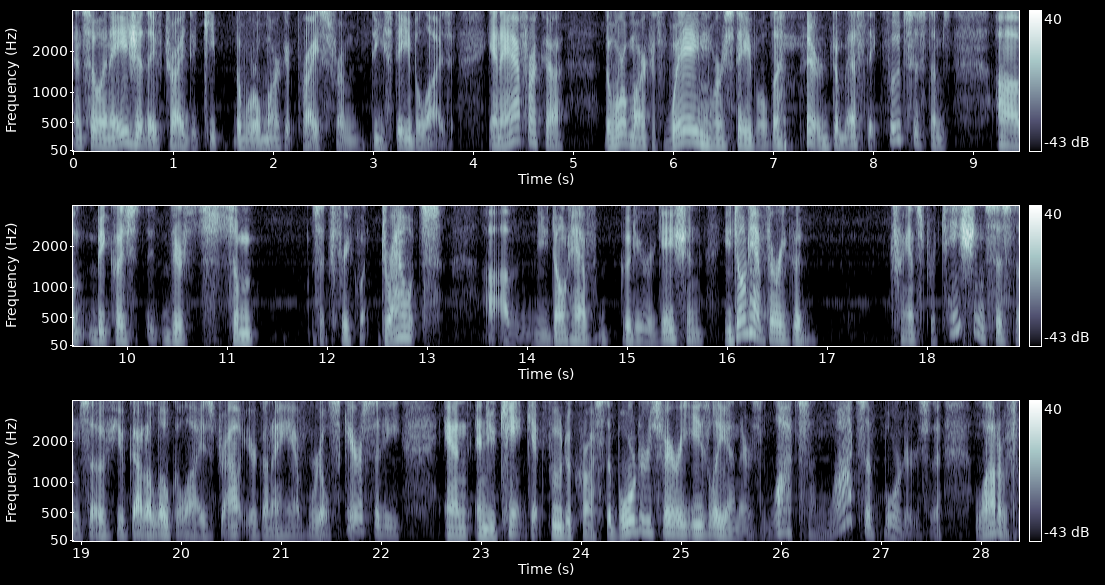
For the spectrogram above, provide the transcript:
And so in Asia, they've tried to keep the world market price from destabilizing. In Africa, the world market's way more stable than their domestic food systems um, because there's some such frequent droughts. Uh, you don't have good irrigation. You don't have very good transportation system. So if you've got a localized drought, you're going to have real scarcity and, and you can't get food across the borders very easily. And there's lots and lots of borders, a lot of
